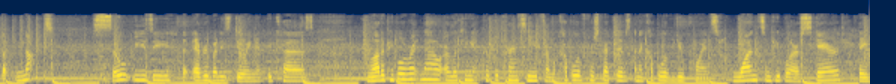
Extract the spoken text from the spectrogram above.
but not so easy that everybody's doing it because a lot of people right now are looking at cryptocurrency from a couple of perspectives and a couple of viewpoints. One, some people are scared, they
